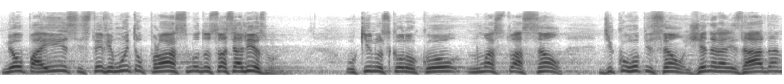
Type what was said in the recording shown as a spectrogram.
Meu país esteve muito próximo do socialismo, o que nos colocou numa situação de corrupção generalizada,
